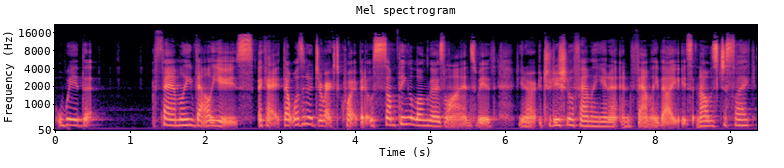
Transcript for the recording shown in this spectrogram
with family values. Okay, that wasn't a direct quote, but it was something along those lines with, you know, traditional family unit and family values. And I was just like,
